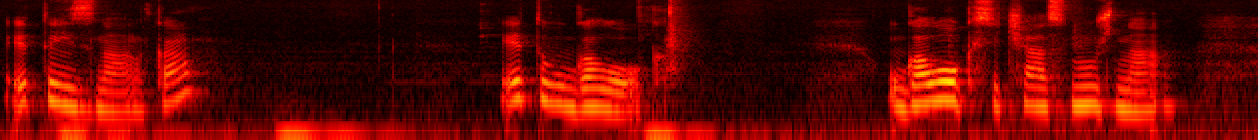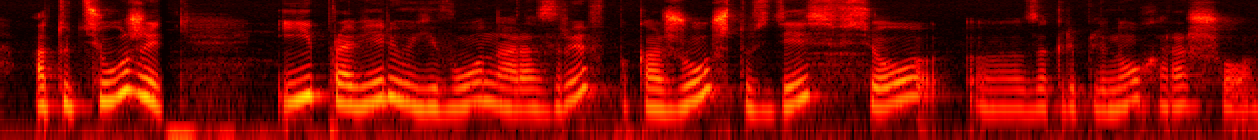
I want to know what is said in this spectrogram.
Это изнанка. Это уголок. Уголок сейчас нужно отутюжить. И проверю его на разрыв. Покажу, что здесь все э, закреплено хорошо.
